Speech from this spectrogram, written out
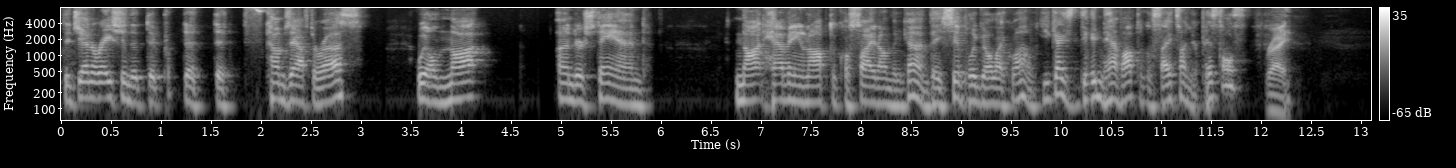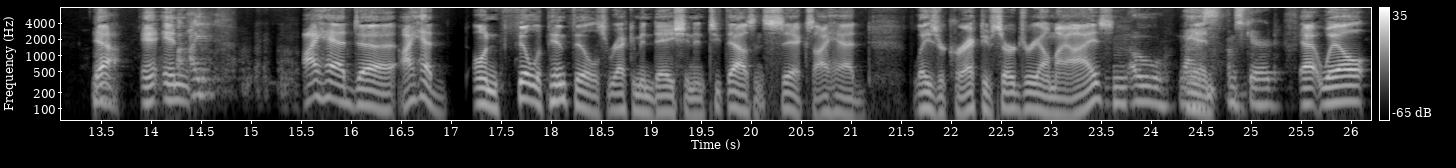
the generation that, that, that, that comes after us will not understand not having an optical sight on the gun. They simply go like wow you guys didn't have optical sights on your pistols? Right. Yeah. And, and i i had uh i had on philip Hemphill's recommendation in 2006 i had laser corrective surgery on my eyes. Mm, oh, nice. And, I'm scared. Uh, well,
